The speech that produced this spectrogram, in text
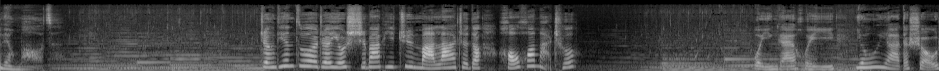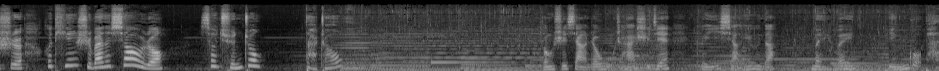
亮帽子。整天坐着由十八匹骏马拉着的豪华马车，我应该会以优雅的手势和天使般的笑容向群众打招呼，同时想着午茶时间可以享用的美味苹果派。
